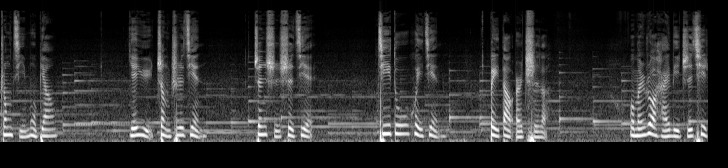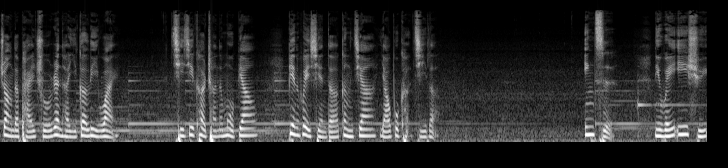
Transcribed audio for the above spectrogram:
终极目标，也与正知见。真实世界，基督会见，背道而驰了。我们若还理直气壮地排除任何一个例外，奇迹课程的目标便会显得更加遥不可及了。因此，你唯一需，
